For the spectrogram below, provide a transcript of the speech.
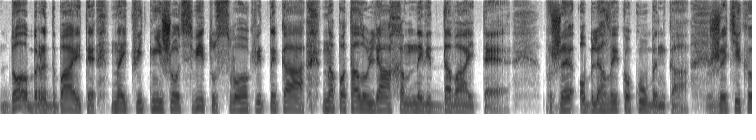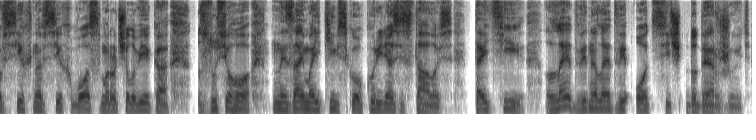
добре дбайте найквітнішого цвіту свого квітника, на поталу ляхам не віддавайте. Вже облягли Кокубенка, вже тільки всіх на всіх восьмеро чоловіка з усього незаймайківського куріння зісталось, та й ті ледві не ледві отсіч додержують,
